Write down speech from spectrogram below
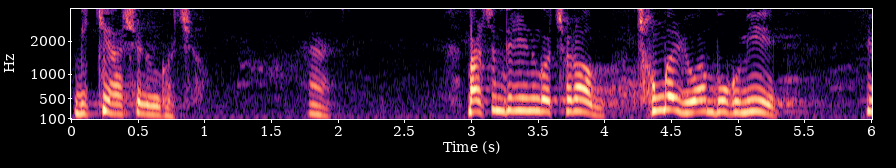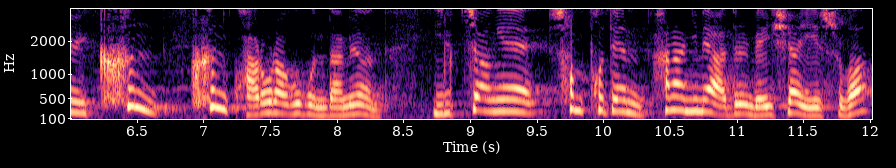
믿게 하시는 거죠. 에. 말씀드리는 것처럼 정말 요한복음이 큰, 큰 과로라고 본다면 1장에 선포된 하나님의 아들 메시아 예수가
